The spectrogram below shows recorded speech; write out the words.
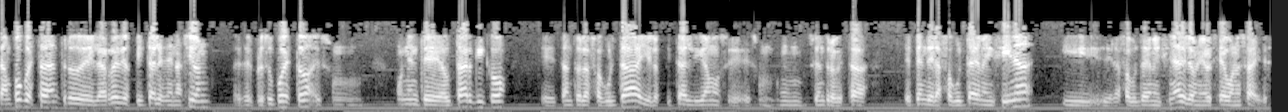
tampoco está dentro de la red de hospitales de Nación, desde el presupuesto, es un, un ente autárquico, eh, tanto la facultad y el hospital, digamos, eh, es un, centro que está, depende de la Facultad de Medicina y de la Facultad de Medicina de la Universidad de Buenos Aires.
